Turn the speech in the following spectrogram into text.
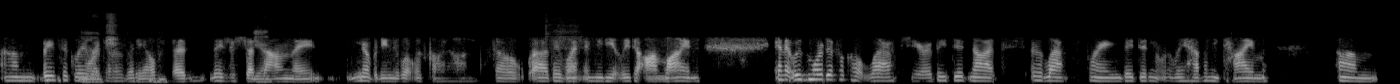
Um, basically, March. like everybody else mm-hmm. did, they just shut Yeah. down. They nobody knew what was going on, so uh, they went immediately to online. And it was more difficult last year. They did not, or last spring, they didn't really have any time um,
